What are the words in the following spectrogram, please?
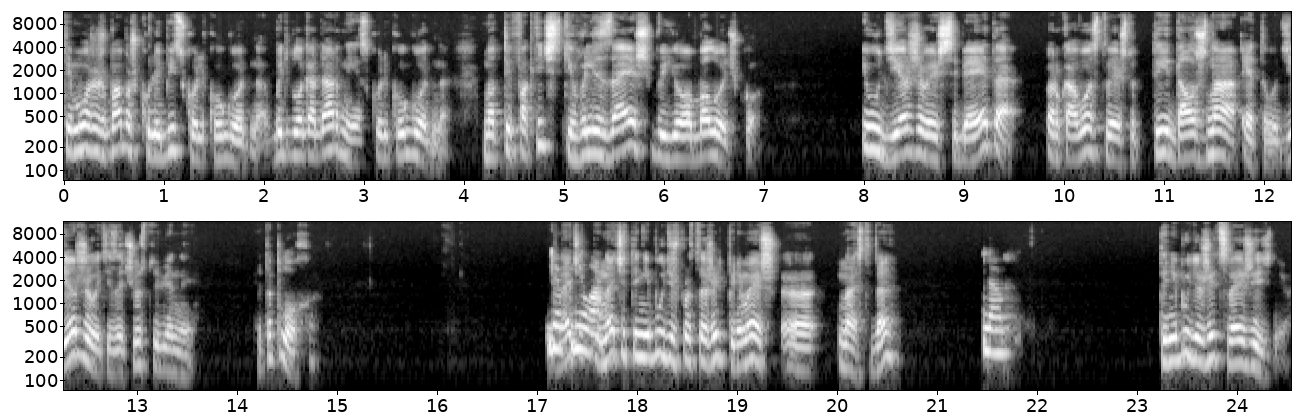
Ты можешь бабушку любить сколько угодно, быть благодарной сколько угодно, но ты фактически вылезаешь в ее оболочку и удерживаешь себя это, руководствуясь, что ты должна это удерживать из-за чувства вины. Это плохо. Я иначе, поняла. иначе ты не будешь просто жить, понимаешь, э, Настя, да? Да. Ты не будешь жить своей жизнью.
